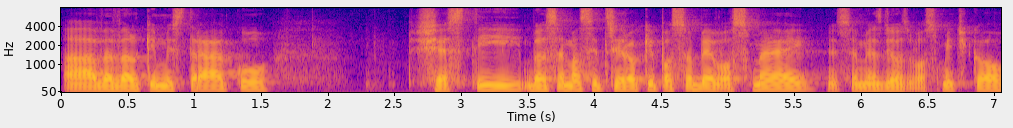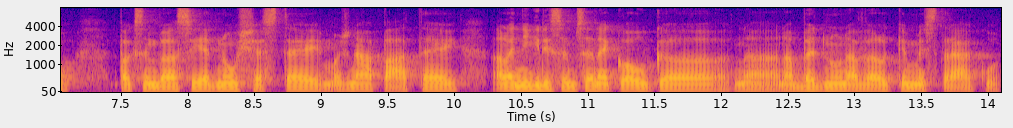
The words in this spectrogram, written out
a ve velkém mistráku šestý, byl jsem asi tři roky po sobě osmý, že jsem jezdil s osmičkou pak jsem byl asi jednou šestý, možná pátý, ale nikdy jsem se nekouk eh, na, na bednu na velkém mistráku.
